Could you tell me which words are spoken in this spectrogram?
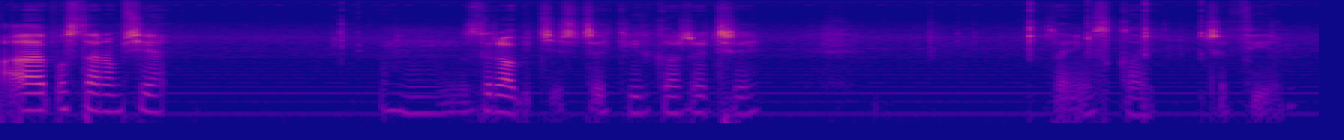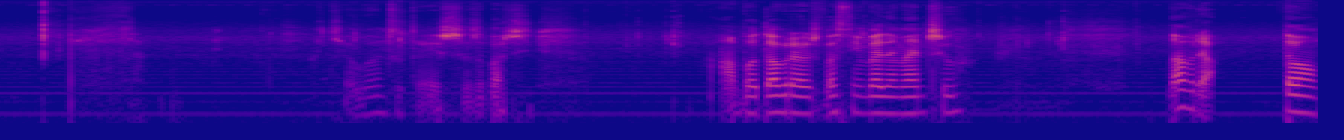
ale postaram się mm, zrobić jeszcze kilka rzeczy zanim skończę film. Chciałbym tutaj jeszcze zobaczyć. Albo dobra, już was nie będę męczył. Dobra, to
